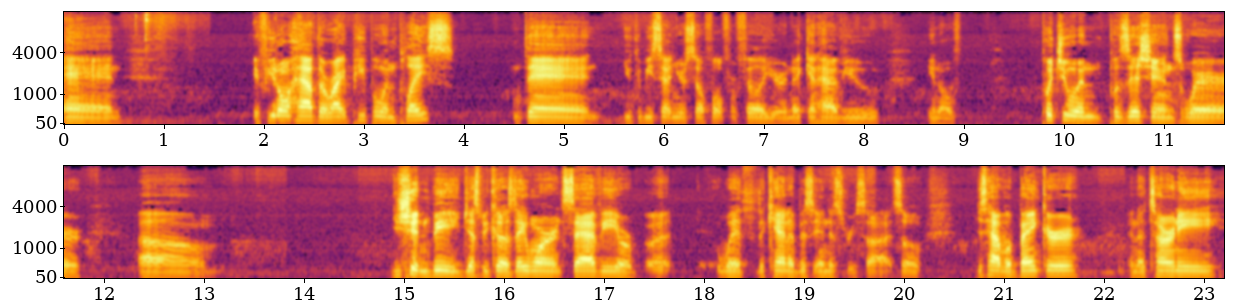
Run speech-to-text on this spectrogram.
and if you don't have the right people in place, then you could be setting yourself up for failure, and they can have you, you know, put you in positions where um, you shouldn't be just because they weren't savvy or uh, with the cannabis industry side. So just have a banker, an attorney,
